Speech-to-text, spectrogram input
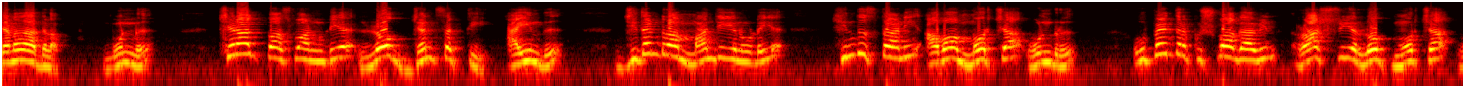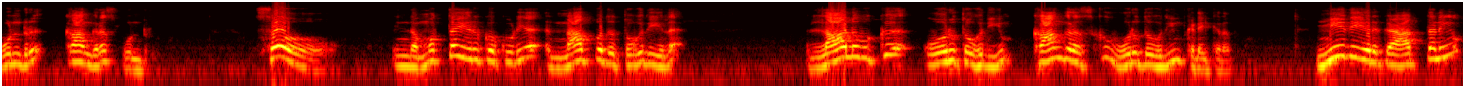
ஜனதாதளம் ஒன்று சிராக் பாஸ்வானுடைய லோக் ஜன்சக்தி ஐந்து ஜிதன்ராம் மாஞ்சியனுடைய ஹிந்துஸ்தானி அவாம் மோர்ச்சா ஒன்று உபேந்திர குஷ்வாகாவின் ராஷ்டிரிய லோக் மோர்ச்சா ஒன்று காங்கிரஸ் ஒன்று. ஸோ இந்த மொத்தம் இருக்கக்கூடிய நாற்பது தொகுதியில் லாலுவுக்கு ஒரு தொகுதியும் காங்கிரஸுக்கு ஒரு தொகுதியும் கிடைக்கிறது. மீதி இருக்க அத்தனையும்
